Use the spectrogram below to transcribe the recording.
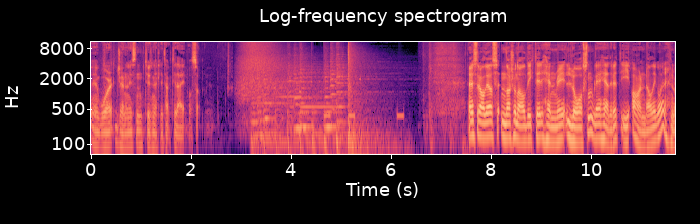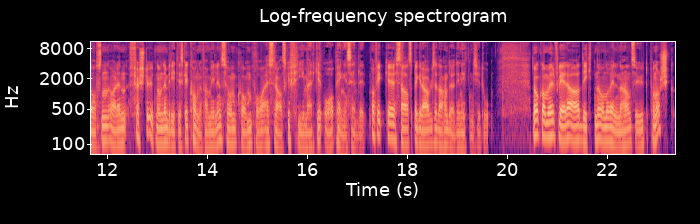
eh, War Journalism. Tusen hjertelig takk til deg også. Australias nasjonaldikter Henry Lawson ble hedret i Arendal i går. Lawson var den første utenom den britiske kongefamilien som kom på australske frimerker og pengesedler, og fikk eh, statsbegravelse da han døde i 1922. Nå kommer flere av diktene og novellene hans ut på norsk,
